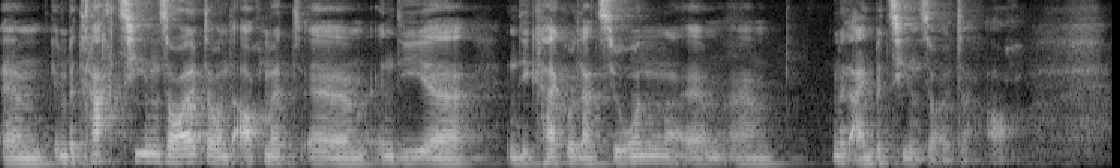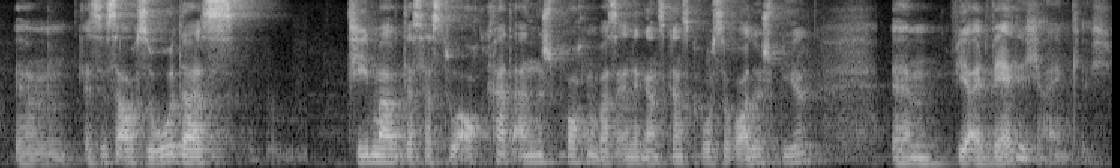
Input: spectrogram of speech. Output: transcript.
ähm, in Betracht ziehen sollte und auch mit ähm, in, die, in die Kalkulation ähm, ähm mit einbeziehen sollte auch. Ähm, es ist auch so, dass Thema, das hast du auch gerade angesprochen, was eine ganz, ganz große Rolle spielt. Ähm, wie alt werde ich eigentlich?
